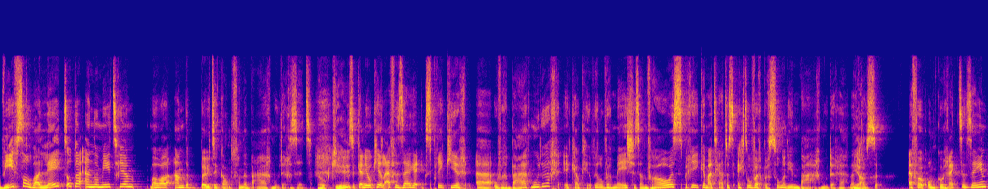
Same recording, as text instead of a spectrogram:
weefsel wat lijkt op dat endometrium, maar wat aan de buitenkant van de baarmoeder zit. Oké. Dus ik kan je ook heel even zeggen, ik spreek hier eh, over baarmoeder. Ik ga ook heel veel over meisjes en vrouwen spreken, maar het gaat dus echt over personen die een baarmoeder hebben. Ja. Dus eh, even om correct te zijn.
